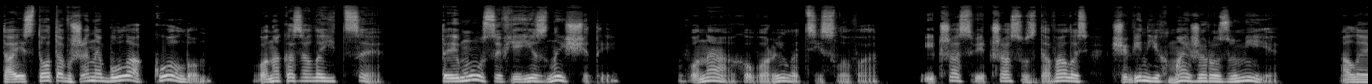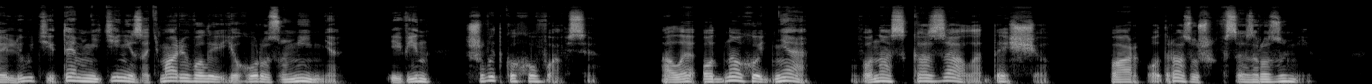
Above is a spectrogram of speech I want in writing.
Та істота вже не була колом. Вона казала й це ти мусив її знищити. Вона говорила ці слова, і час від часу здавалось, що він їх майже розуміє, але люті темні тіні затьмарювали його розуміння, і він швидко ховався. Але одного дня вона сказала дещо. Пар одразу ж все зрозумів.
